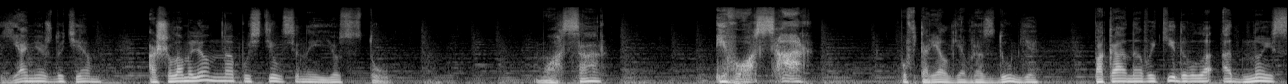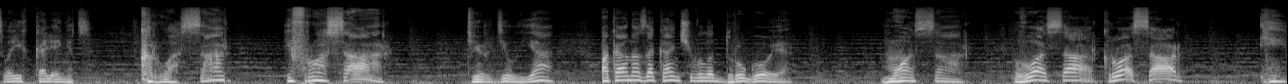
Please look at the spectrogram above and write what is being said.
Я, между тем, ошеломленно опустился на ее стул. «Муассар и Вуассар!» — повторял я в раздумье, пока она выкидывала одно из своих коленец. «Круассар и фруассар!» — твердил я, пока она заканчивала другое. «Муассар, вуассар, круассар и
